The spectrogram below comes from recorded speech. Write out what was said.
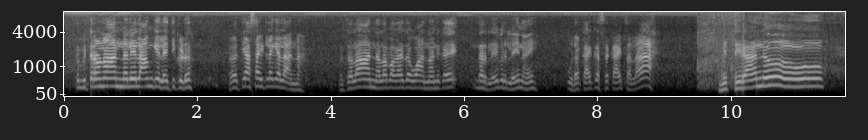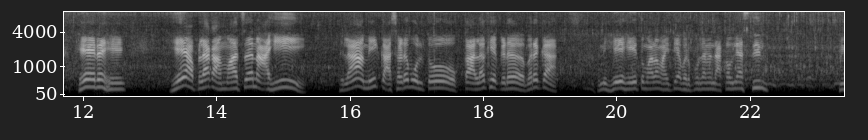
तर मित्रांनो अण्णाला लांब गेलाय तिकडं. त्या साईडला गेला अण्णा. तर चला अण्णाला बघायचं जाऊ. अण्णाने काय धरलंय बिरलंय नाही. पुढं काय कसं काय चला. मित्रांनो हे रे हे हे आपल्या कामाचं नाही. हिला आम्ही कासड बोलतो कालं खेकडं बरं का? आणि हे हे तुम्हाला माहिती आहे भरपूर जण दाखवले असतील. हे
